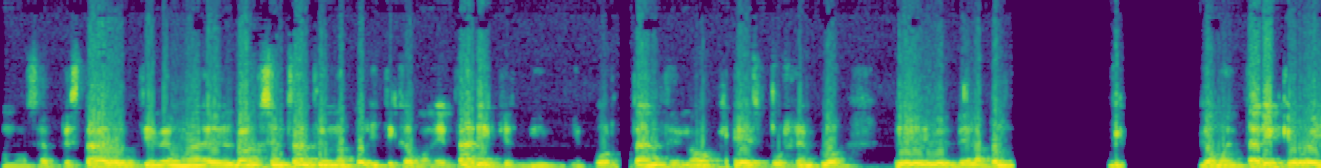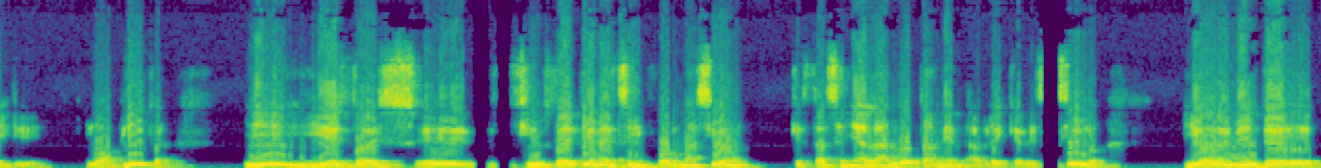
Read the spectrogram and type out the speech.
no se ha prestado. Tiene una, el Banco Central tiene una política monetaria que es muy importante, ¿no? Que es, por ejemplo, eh, de la política monetaria que hoy eh, lo aplica. Y, esto es, eh, si usted tiene esa información que está señalando, también habría que decirlo. Y obviamente eh,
